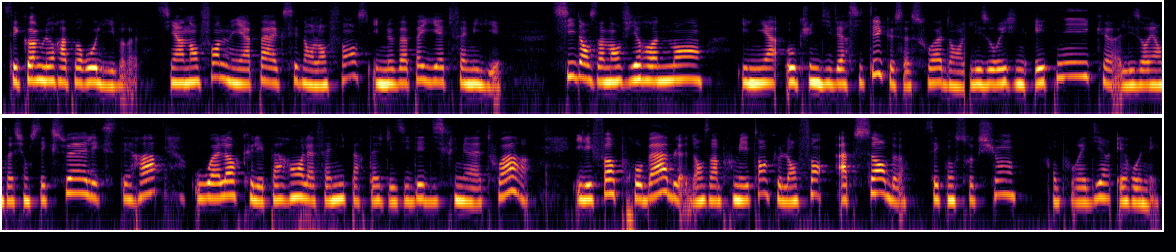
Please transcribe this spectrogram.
C'est comme le rapport au livre. Si un enfant n'y a pas accès dans l'enfance, il ne va pas y être familier. Si dans un environnement il n'y a aucune diversité, que ce soit dans les origines ethniques, les orientations sexuelles, etc., ou alors que les parents, la famille partagent des idées discriminatoires, il est fort probable, dans un premier temps, que l'enfant absorbe ces constructions qu'on pourrait dire erronées.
